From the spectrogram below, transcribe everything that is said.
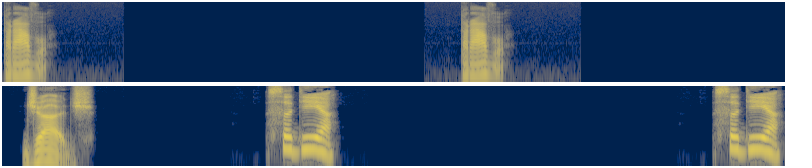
Право. Право. Judge. Съдия. Съдия.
